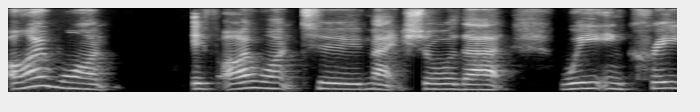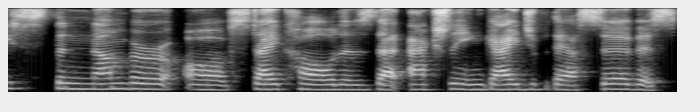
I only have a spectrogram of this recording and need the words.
I want if I want to make sure that we increase the number of stakeholders that actually engage with our service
